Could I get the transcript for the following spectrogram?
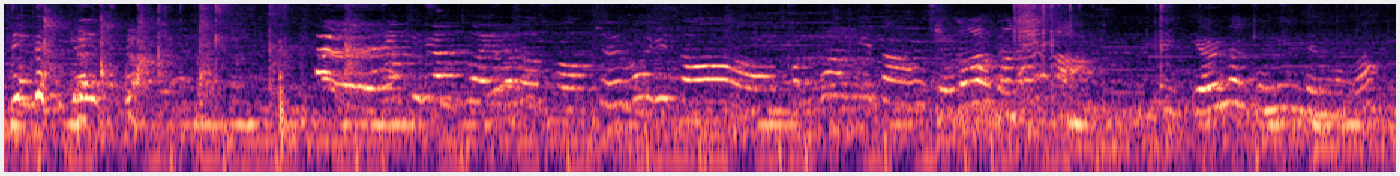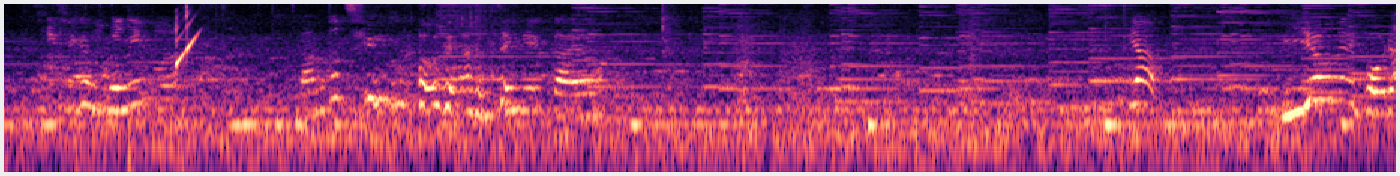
필요한 거 입어놨어. 대박이다. 감사합니다. 이거 한번 해봐. 열면 고민 되는 건가? 지금 고민? 남자친구가 왜 안 생길까요? 야! 미련을 버려.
